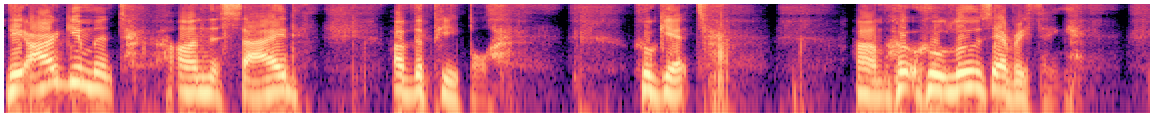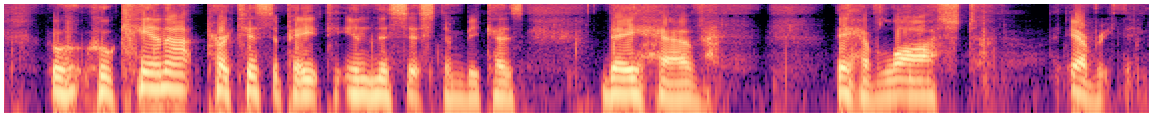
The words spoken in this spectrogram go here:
The argument on the side of the people who get, um, who, who lose everything, who, who cannot participate in the system because they have, they have lost everything,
